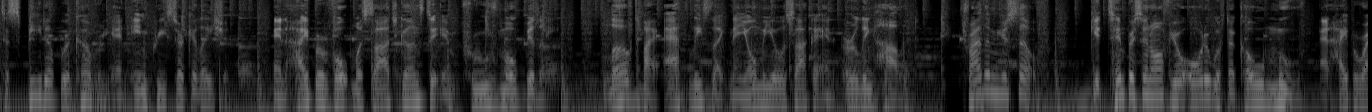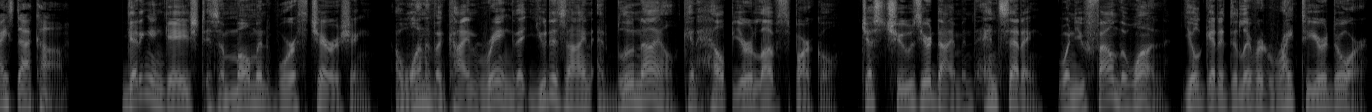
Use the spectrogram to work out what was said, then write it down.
to speed up recovery and increase circulation, and Hypervolt massage guns to improve mobility. Loved by athletes like Naomi Osaka and Erling Haaland. Try them yourself. Get 10% off your order with the code MOVE at hyperice.com. Getting engaged is a moment worth cherishing. A one of a kind ring that you design at Blue Nile can help your love sparkle. Just choose your diamond and setting. When you've found the one, you'll get it delivered right to your door.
